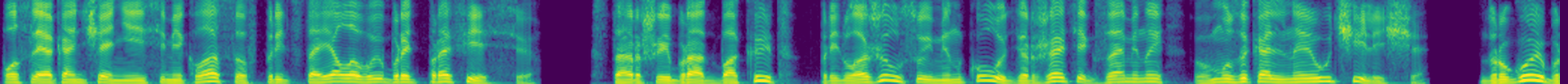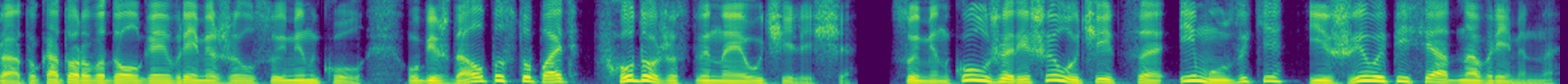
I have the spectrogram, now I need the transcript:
После окончания семи классов предстояло выбрать профессию. Старший брат Бакыт предложил Суйминкулу держать экзамены в музыкальное училище. Другой брат, у которого долгое время жил Суйминкул, убеждал поступать в художественное училище. Суйминкул же решил учиться и музыке, и живописи одновременно.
